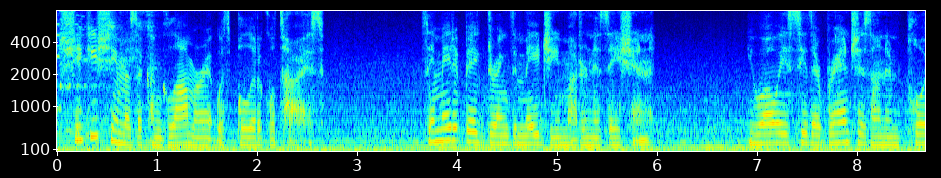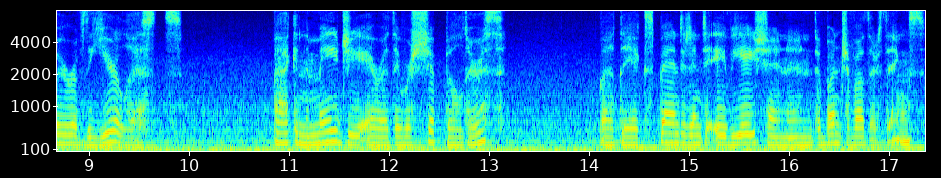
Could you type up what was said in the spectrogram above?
Shikishima's a conglomerate with political ties. They made it big during the Meiji modernization. You always see their branches on Employer of the Year lists. Back in the Meiji era, they were shipbuilders. But they expanded into aviation and a bunch of other things.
